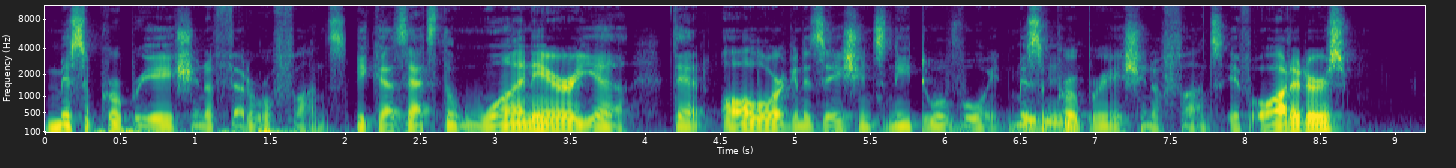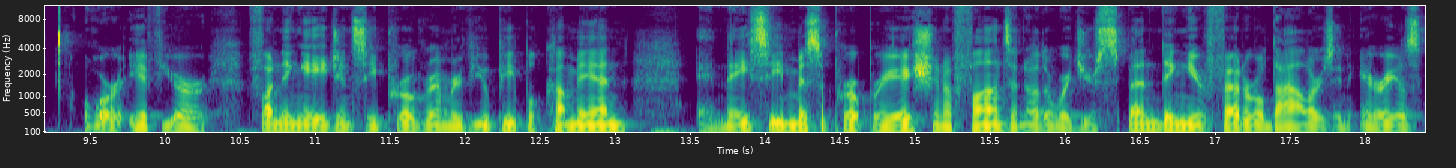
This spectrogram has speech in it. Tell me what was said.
misappropriation of federal funds. Because that's the one area that all organizations need to avoid mm-hmm. misappropriation of funds. If auditors or if your funding agency program review people come in and they see misappropriation of funds, in other words, you're spending your federal dollars in areas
